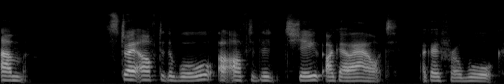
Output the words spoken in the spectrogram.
Um, straight after the walk, uh, after the shoot, I go out. I go for a walk.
